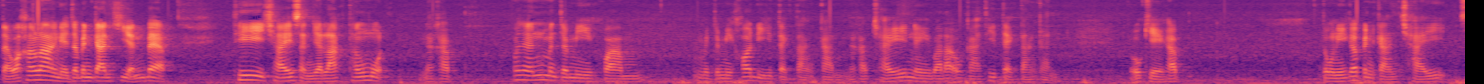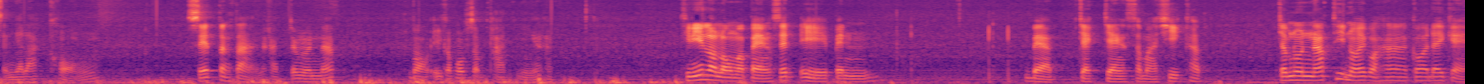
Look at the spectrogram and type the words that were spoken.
แต่ว่าข้างล่างเนี่ยจะเป็นการเขียนแบบที่ใช้สัญลักษณ์ทั้งหมดนะครับ เพราะฉะนั้นมันจะมีความมันจะมีข้อดีแตกต่างกันนะครับ ใช้ในวาระโอกาสที่แตกต่างกัน โอเคครับ ตรงนี้ก็เป็นการใช้สัญลักษณ์ของเซตต่างๆนะครับจำนวนนับบอกเอกภพสัมพัทธ์อย่างเงี้ยครับ ทีนี้เราลองมาแปลงเซต A เป็นแบบแจกแจงสมาชิกครับจำนวนนับที่น้อยกว่า 5 ก็ได้แก่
